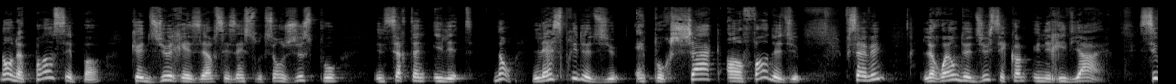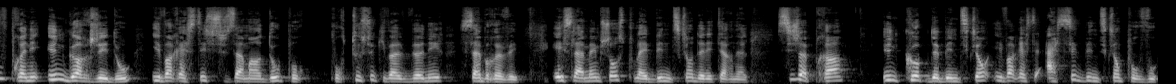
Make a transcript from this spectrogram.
Non, ne pensez pas que Dieu réserve ses instructions juste pour une certaine élite. Non, l'Esprit de Dieu est pour chaque enfant de Dieu. Vous savez, le royaume de Dieu, c'est comme une rivière. Si vous prenez une gorgée d'eau, il va rester suffisamment d'eau pour, pour tous ceux qui veulent venir s'abreuver. Et c'est la même chose pour la bénédiction de l'Éternel. Si je prends une coupe de bénédiction, il va rester assez de bénédiction pour vous.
